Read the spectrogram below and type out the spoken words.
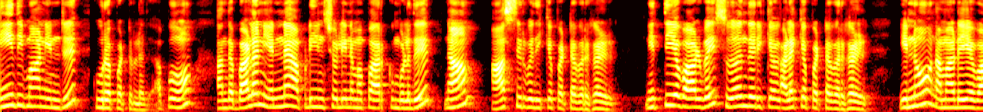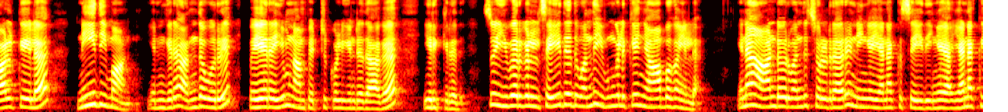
நீதிமான் என்று கூறப்பட்டுள்ளது. அப்போது அந்த பலன் என்ன அப்படின்னு சொல்லி நம்ம பார்க்கும் பொழுது நாம் ஆசிர்வதிக்கப்பட்டவர்கள் நித்திய வாழ்வை சுதந்திரிக்க அழைக்கப்பட்டவர்கள் இன்னும் நம்முடைய வாழ்க்கையில் நீதிமான் என்கிற அந்த ஒரு பெயரையும் நாம் பெற்றுக்கொள்கின்றதாக இருக்கிறது. ஸோ இவர்கள் செய்தது வந்து இவங்களுக்கே ஞாபகம் இல்லை. ஏன்னா ஆண்டவர் வந்து சொல்கிறாரு நீங்கள் எனக்கு செய்தீங்க எனக்கு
